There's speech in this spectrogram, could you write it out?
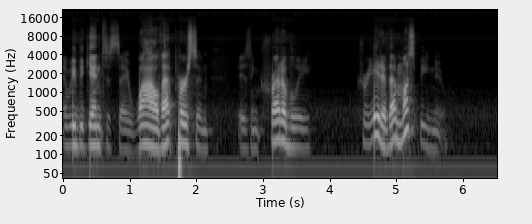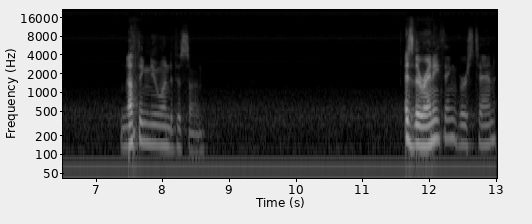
And we begin to say, Wow, that person is incredibly creative. That must be new. Nothing new under the sun. Is there anything, verse 10,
